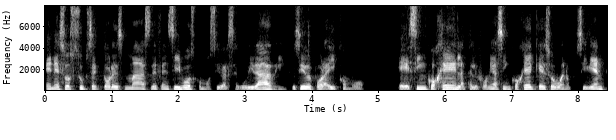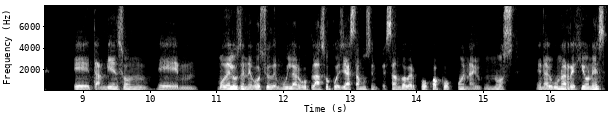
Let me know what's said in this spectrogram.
en esos subsectores más defensivos como ciberseguridad, inclusive por ahí como 5G, eh, la telefonía 5G, que eso, bueno, si bien también son modelos de negocio de muy largo plazo, pues ya estamos empezando a ver poco a poco en, algunos, en algunas regiones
